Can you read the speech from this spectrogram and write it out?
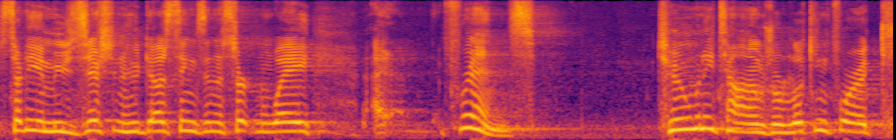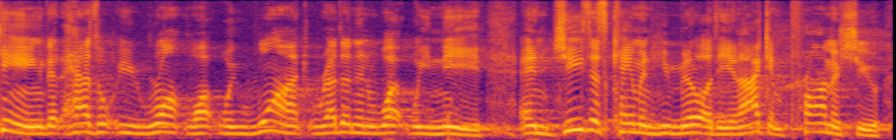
study a musician who does things in a certain way. Uh, friends, too many times we're looking for a king that has what we want, what we want rather than what we need. And Jesus came in humility, and I can promise you,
